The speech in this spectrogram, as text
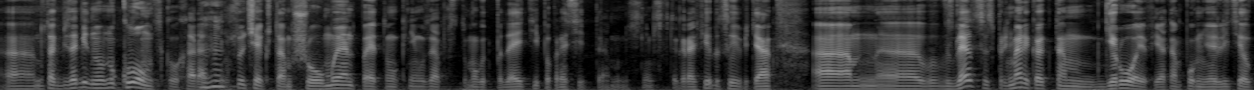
ну так безобидного, ну клоунского характера. Мгм. Что человек там шоумен, поэтому к нему запросто могут подойти, попросить там с ним сфотографироваться, выпить. А, а, э, взгляд воспринимали как там героев. Я там помню, я летел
